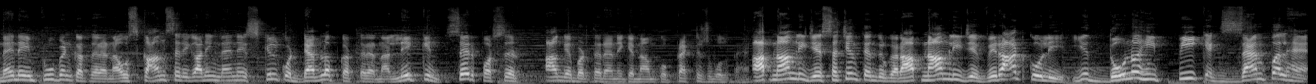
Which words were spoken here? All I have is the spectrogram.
नए नए इंप्रूवमेंट करते रहना, उस काम से रिगार्डिंग नए नए स्किल को डेवलप करते रहना, लेकिन सिर्फ़ और सिर्फ़ आगे बढ़ते रहने के नाम को प्रैक्टिस बोलते हैं। आप नाम लीजिए सचिन तेंदुलकर, आप नाम लीजिए विराट कोहली, ये दोनों ही पीक एग्ज़ाम्पल हैं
